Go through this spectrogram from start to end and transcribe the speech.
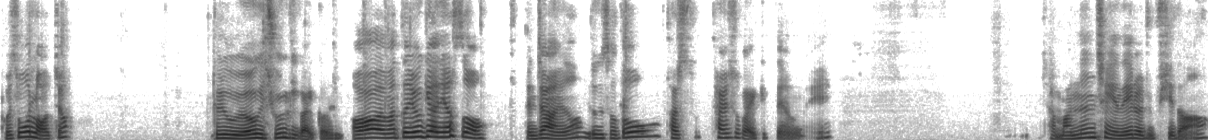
벌써 올라왔죠? 그리고 여기 줄기가 있거든요. 아, 맞다. 여기 아니었어. 괜찮아요. 여기서도 탈, 수, 탈 수가 있기 때문에. 자, 맞는 층에 내려줍시다.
